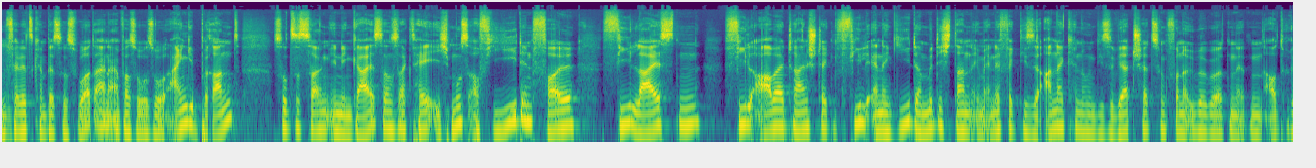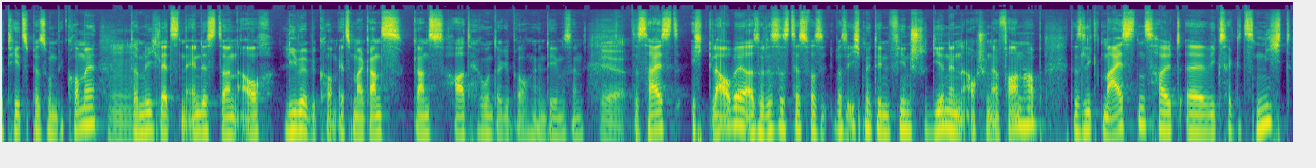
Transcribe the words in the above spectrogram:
Mir fällt jetzt kein besseres Wort ein, einfach so, so eingebrannt sozusagen in den Geist und sagt, hey, ich muss auf jeden Fall viel leisten, viel Arbeit reinstecken, viel Energie, damit ich dann im Endeffekt diese Anerkennung, diese Wertschätzung von einer übergeordneten Autoritätsperson bekomme, damit ich letzten Endes dann auch Liebe bekomme. Jetzt mal ganz, ganz hart heruntergebrochen in dem Sinn. Ja. Das heißt, ich glaube, also das ist das, was, was ich mit den vielen Studierenden auch schon erfahren habe. Das liegt meistens halt, äh, wie gesagt, jetzt nicht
